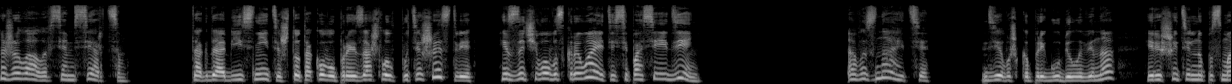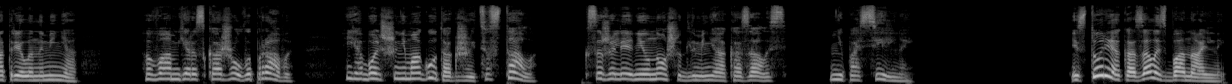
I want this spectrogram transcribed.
желала всем сердцем. Тогда объясните, что такого произошло в путешествии, из-за чего вы скрываетесь и по сей день. А вы знаете, девушка пригубила вина и решительно посмотрела на меня. Вам я расскажу, вы правы. Я больше не могу так жить, устала. К сожалению, ноша для меня оказалась непосильной. История оказалась банальной.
